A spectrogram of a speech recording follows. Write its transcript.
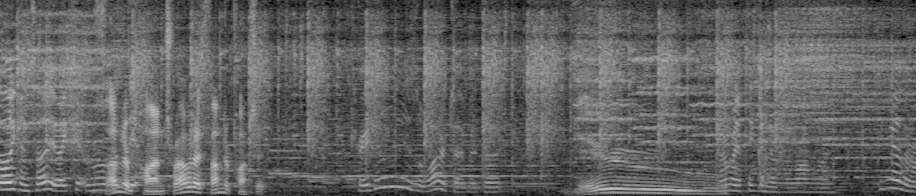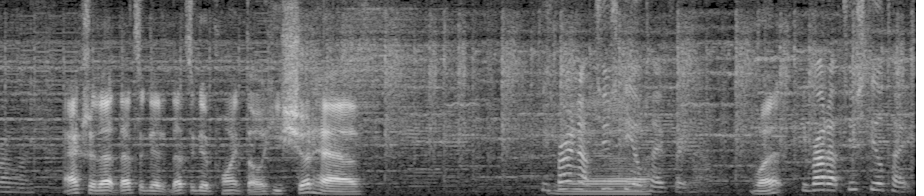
That's all I can tell you. I can't remember. Thunder punch. Why would I thunder punch it? Cradily is a water type, I thought. Or Ooh. am I thinking of the wrong one? I think I have the wrong one. Actually, that that's a good that's a good point though. He should have He's brought out two steel types right now. what? He brought out two steel types.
